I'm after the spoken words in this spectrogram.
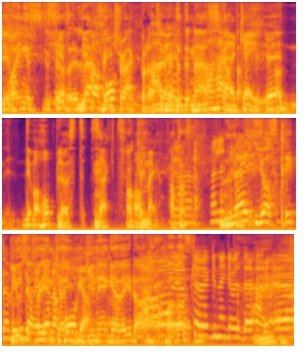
vi har ingen Det- det laughing track på det, så jag vet inte när jag skrattar. okej. Eh, Det var hopplöst sagt Okej, av mig. fantastiskt. Nej, jag skrittar vidare i Josefin denna kan fråga. gnägga vidare. Ja, jag ska gnägga vidare här. Eh,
